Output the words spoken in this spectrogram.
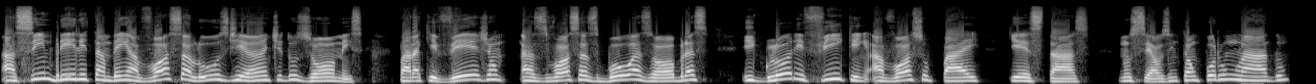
Assim brilhe também a vossa luz diante dos homens, para que vejam as vossas boas obras e glorifiquem a vosso Pai que estás nos céus. Então, por um lado,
